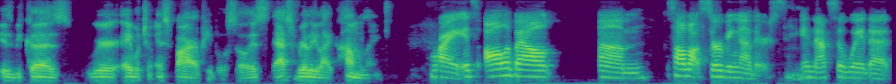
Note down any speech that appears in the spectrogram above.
is because we're able to inspire people. So it's that's really like humbling. Right. It's all about um, it's all about serving others, and that's the way that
